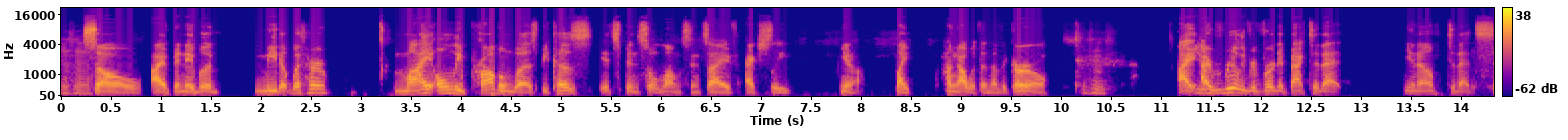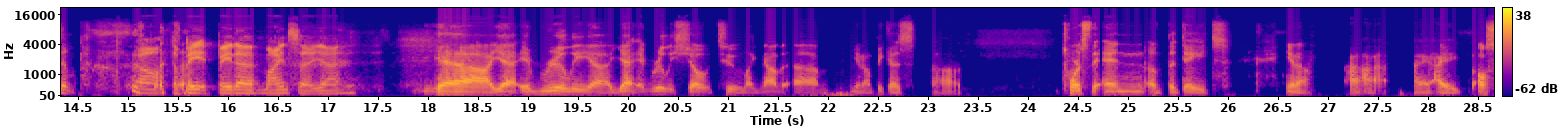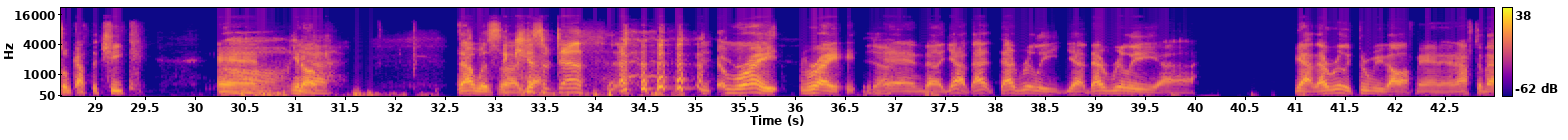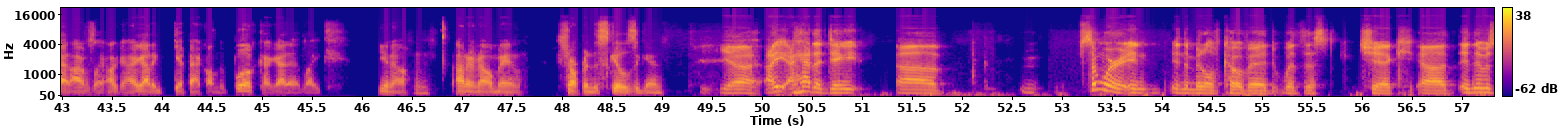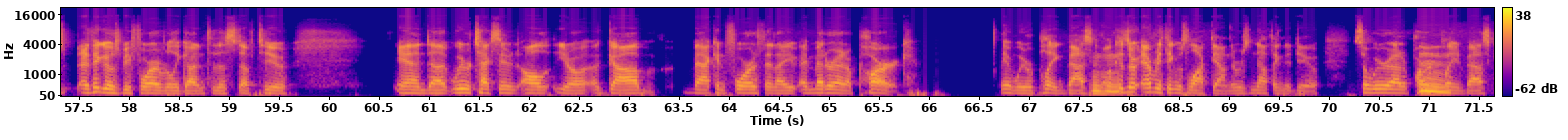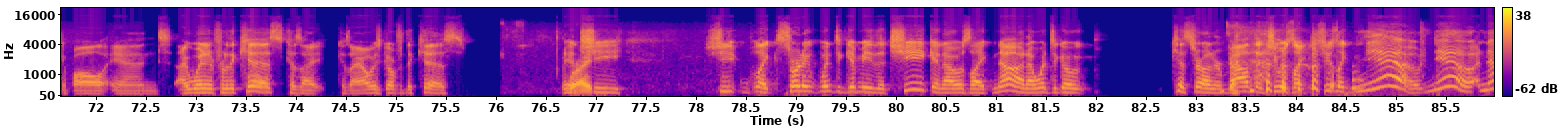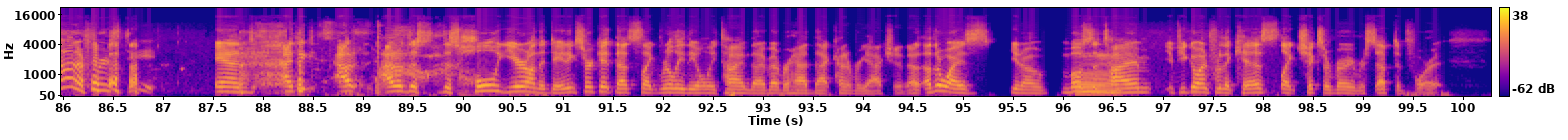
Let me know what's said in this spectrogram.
Mhm. So I've been able to meet up with her. My only problem was because it's been so long since I've actually, you know, like hung out with another girl. Mhm. I, I really reverted back to that, you know, to that simp. Oh, the beta, beta mindset. Yeah. yeah, yeah, it really, uh, yeah, it really showed too. Like now that, um, you know, because uh, towards the end of the date, you know, I, I, I also got the cheek, and Oh, you know, yeah. that was the uh, kiss yeah. of death. right right yeah. and uh, yeah that that really yeah that really uh yeah that really threw me off man and after that i was like okay i gotta get back on the book i gotta like you know Mm. i don't know man sharpen the skills again Yeah, I, I had a date uh, somewhere in in the middle of COVID with this chick, uh, and it was I think it was before I really got into this stuff too. And uh, we were texting all you know a gob back and forth, and I, I met her at a park, and we were playing basketball because everything was locked down. There was nothing to do, so we were at a park Mm. playing basketball, and I went in for the kiss because I because I always go for the kiss, and Right. she she like sort of went to give me the cheek and I was like, no. And I went to go kiss her on her mouth, and she was like, she was like, no, no, not on a first date. And I think out out of this this whole year on the dating circuit, that's like really the only time that I've ever had that kind of reaction. Otherwise, you know, most mm. of the mm. time, if you go in for the kiss, like chicks are very receptive for it.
